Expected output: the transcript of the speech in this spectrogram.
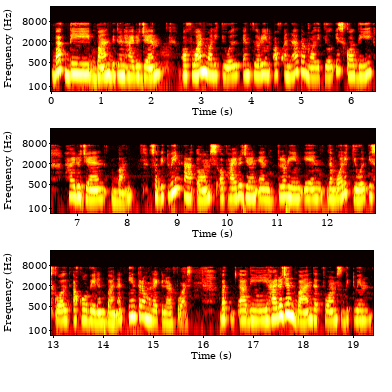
but the bond between hydrogen of one molecule and fluorine of another molecule is called the hydrogen bond. So between atoms of hydrogen and fluorine in the molecule is called a covalent bond, an intramolecular force. But uh, the hydrogen bond that forms between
